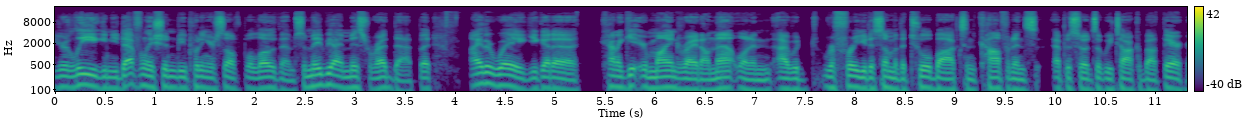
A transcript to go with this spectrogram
your league, and you definitely shouldn't be putting yourself below them. So maybe I misread that. But either way, you got to kind of get your mind right on that one. And I would refer you to some of the toolbox and confidence episodes that we talk about there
